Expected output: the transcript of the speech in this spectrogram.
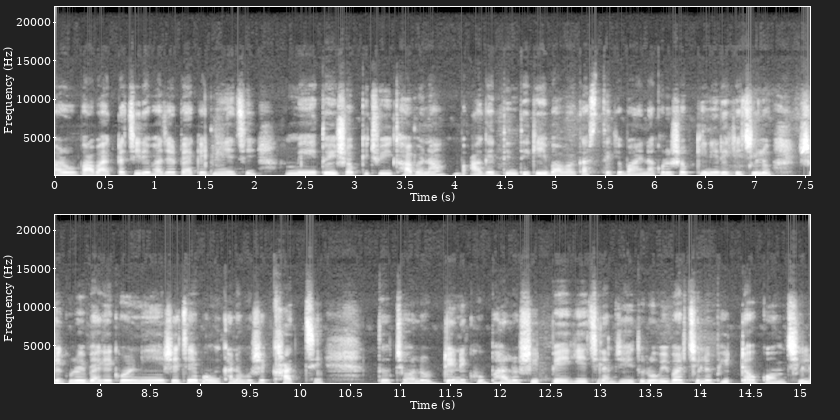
আর ওর বাবা একটা চিড়ে ভাজার প্যাকেট নিয়েছে। মেয়ে তো এইসব কিছুই খাবে না। আগের দিন থেকেই বাবার কাছ থেকে বায়না করে সব কিনে রেখেছিল সেগুলোই ব্যাগে করে নিয়ে এসেছে এবং এখানে বসে খাচ্ছে। তো চলো ট্রেনে খুব ভালো সিট পেয়ে গিয়েছিলাম। যেহেতু রবিবার ছিল, ভিড়টাও কম ছিল,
